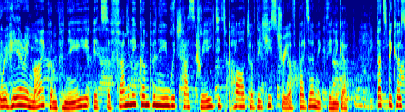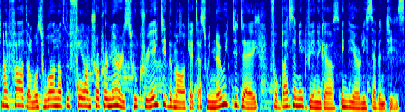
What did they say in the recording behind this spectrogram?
We're here in my company. It's a family company which has created part of the history of balsamic vinegar. That's because my father was one of the four entrepreneurs who created the market as we know it today for balsamic vinegar in the early 70s.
